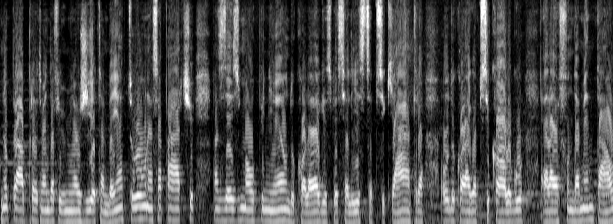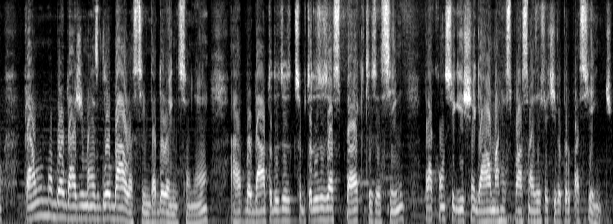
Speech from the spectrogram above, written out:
no próprio tratamento da fibromialgia também atuam nessa parte, mas às vezes uma opinião do colega especialista, psiquiatra ou do colega psicólogo, ela é fundamental para uma abordagem mais global assim da doença, né? Abordar todos, sobre todos os aspectos assim, para conseguir chegar a uma resposta mais efetiva para o paciente.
